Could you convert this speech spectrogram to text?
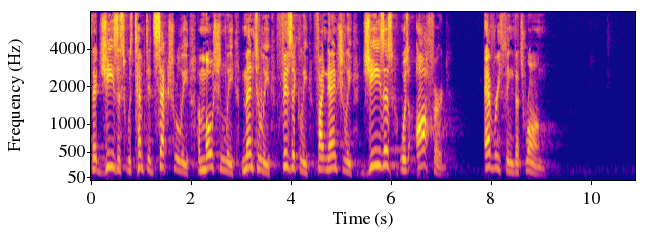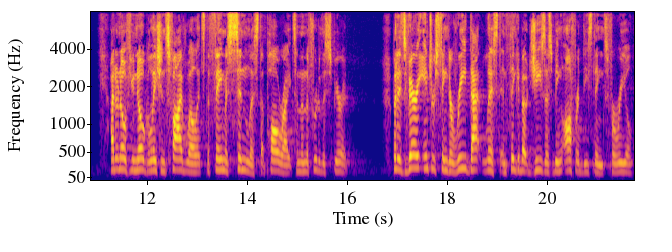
that Jesus was tempted sexually, emotionally, mentally, physically, financially. Jesus was offered everything that's wrong. I don't know if you know Galatians 5 well. It's the famous sin list that Paul writes, and then the fruit of the Spirit. But it's very interesting to read that list and think about Jesus being offered these things for real.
